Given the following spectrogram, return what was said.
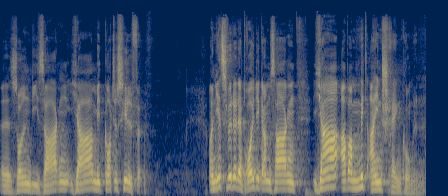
äh, sollen die sagen, ja, mit Gottes Hilfe. Und jetzt würde der Bräutigam sagen, ja, aber mit Einschränkungen.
